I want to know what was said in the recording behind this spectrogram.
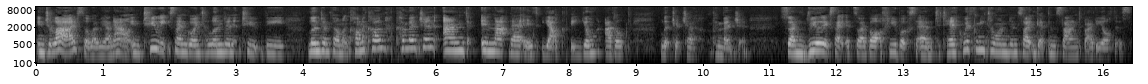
in July, so where we are now, in two weeks I'm going to London to the London Film and Comic Con convention, and in that there is YALC, the Young Adult Literature Convention. So I'm really excited. So I bought a few books um, to take with me to London so I can get them signed by the authors.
